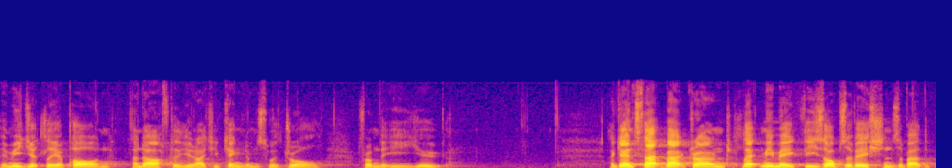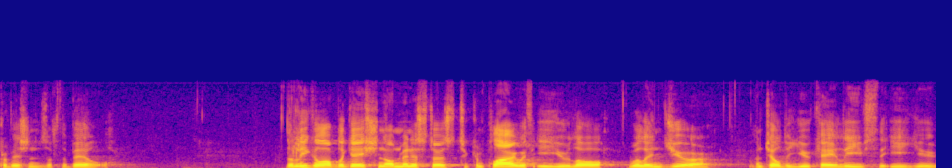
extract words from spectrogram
immediately upon and after the United Kingdom's withdrawal from the EU. Against that background, let me make these observations about the provisions of the bill. The legal obligation on ministers to comply with EU law will endure until the UK leaves the EU.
